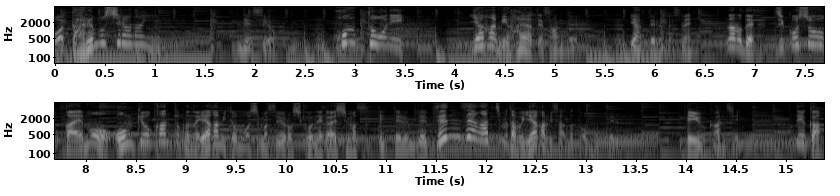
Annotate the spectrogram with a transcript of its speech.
は誰も知らないんですよ。本当に八神颯さんでやってるんですねなので自己紹介も音響監督の八神と申しますよろしくお願いしますって言ってるんで全然あっちも多分八神さんだと思ってるっていう感じっていうか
